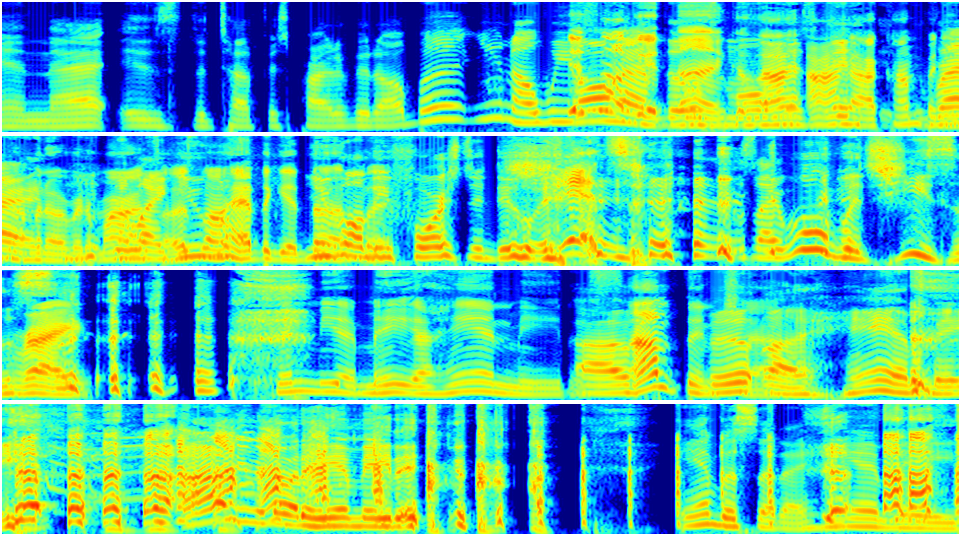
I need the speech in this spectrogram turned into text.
And that is the toughest part of it all. But you know, we It's all have get those done moments. I, I got company right. coming over You're tomorrow. like so it's you, gonna have to get done. you're gonna be forced to do it. It's like, oh, but Jesus, Right. send me a maid, a handmaid, or something. A handmaid. I don't even know what a handmaid is. Amber said a handmaid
